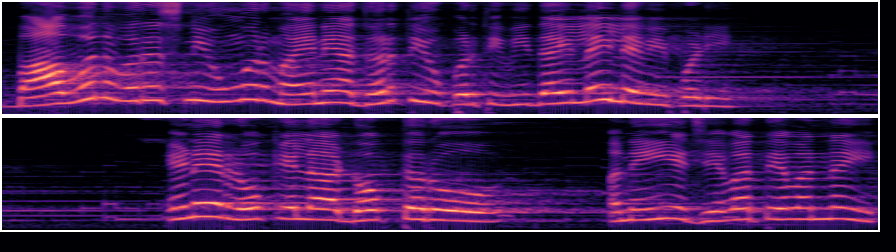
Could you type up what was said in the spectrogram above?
બાવન વર્ષની ઉંમરમાં એને આ ધરતી ઉપરથી વિદાય લઈ લેવી પડી. એણે રોકેલા ડોક્ટરો અને એ જેવા તેવા નહીં,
